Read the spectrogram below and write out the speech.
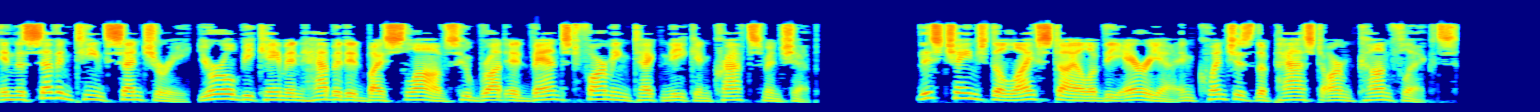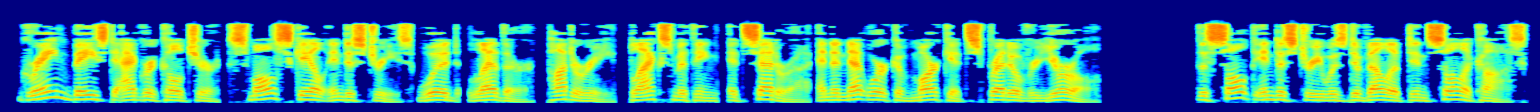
In the 17th century, Ural became inhabited by Slavs who brought advanced farming technique and craftsmanship. This changed the lifestyle of the area and quenches the past armed conflicts. Grain-based agriculture, small-scale industries wood, leather, pottery, blacksmithing, etc. and a network of markets spread over Ural. The salt industry was developed in Solikamsk.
